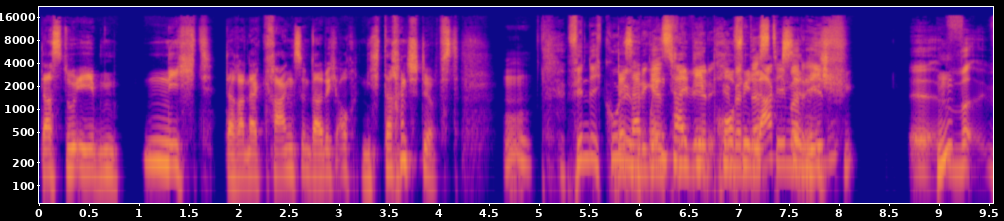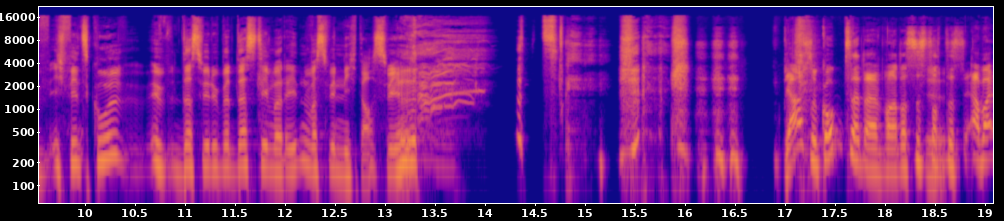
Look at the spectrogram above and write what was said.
dass du eben nicht daran erkrankst und dadurch auch nicht daran stirbst. Hm. Finde ich cool Deshalb übrigens, halt wie wir die Prophylaxe über das Thema nicht... reden. Äh, hm? Ich finde es cool, dass wir über das Thema reden, was wir nicht auswählen. Ja, so kommt es halt einfach. Das ist doch das. Aber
